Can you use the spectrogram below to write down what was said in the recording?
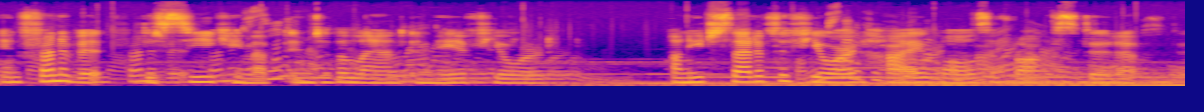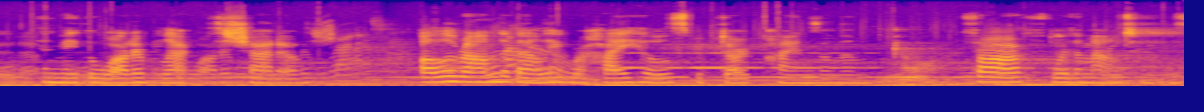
In front of it, the sea came up into the land and made a fjord. On each side of the fjord, high walls of rock stood up and made the water black with shadow. All around the valley were high hills with dark pines on them. Far off were the mountains.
